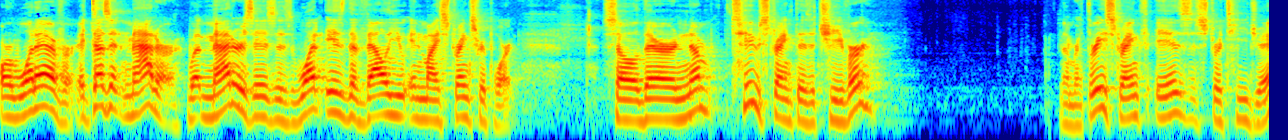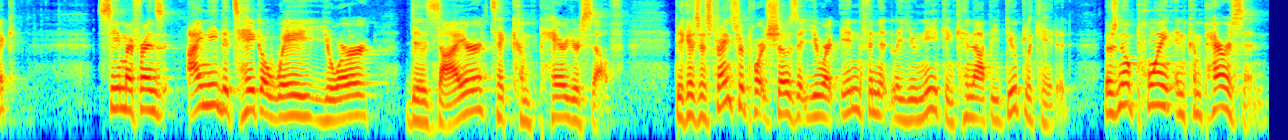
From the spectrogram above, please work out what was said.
or whatever. It doesn't matter. What matters is, is what is the value in my strengths report. So their number two strength is achiever. Number three strength is strategic. See, my friends, I need to take away your desire to compare yourself because your strengths report shows that you are infinitely unique and cannot be duplicated. There's no point in comparison.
